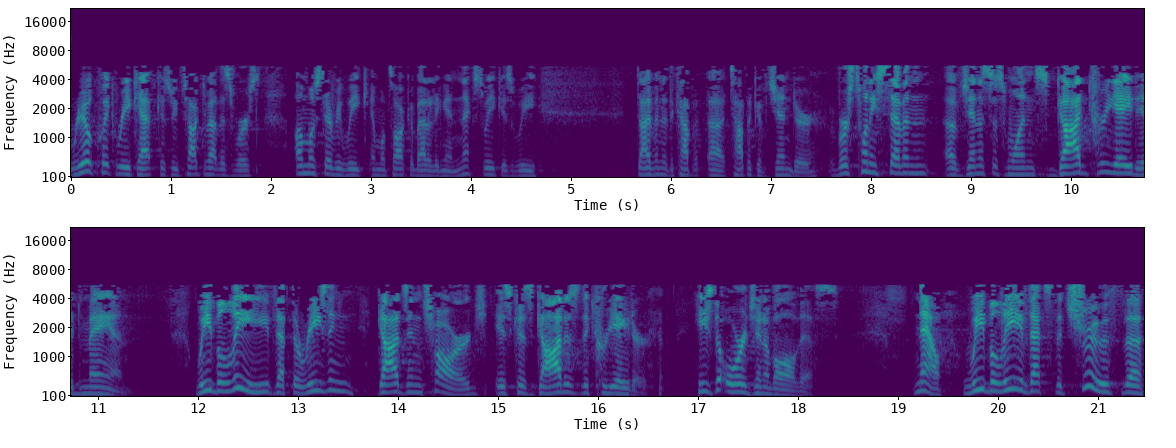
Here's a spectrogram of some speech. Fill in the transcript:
Real quick recap, because we've talked about this verse almost every week, and we'll talk about it again next week as we dive into the uh, topic of gender. Verse 27 of Genesis 1 God created man. We believe that the reason God's in charge is because God is the creator. He's the origin of all this. Now, we believe that's the truth. The,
